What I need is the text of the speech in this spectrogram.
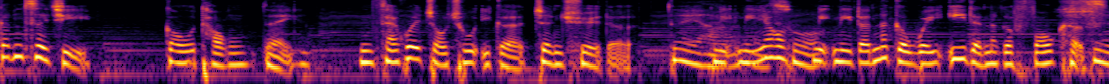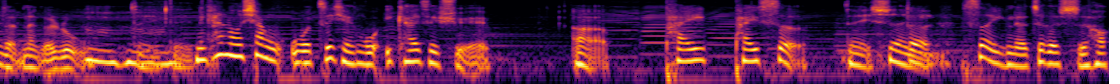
跟自己沟通，对，你才会走出一个正确的对啊，你你要你你的那个唯一的那个 focus 的那个路，嗯对对你看到、像我之前我一开始学呃拍拍摄对，摄的影，摄影的这个时候，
